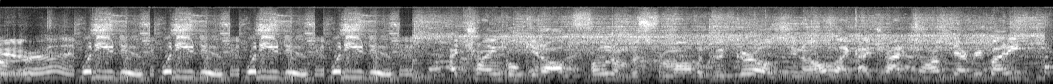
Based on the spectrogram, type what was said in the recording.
All right. What do you do? What do you do? What do you do? What do you do? I try and go get all the phone numbers from all the good girls, you know? Like, I try to talk to everybody. Oh!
